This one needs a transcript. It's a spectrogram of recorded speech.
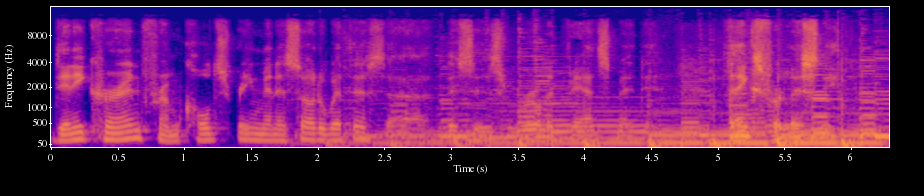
Denny Curran from Cold Spring, Minnesota with us. Uh, this is Rural Advancement, and thanks for listening.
